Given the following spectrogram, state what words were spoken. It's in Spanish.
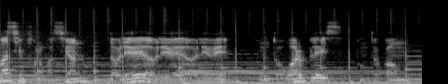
más información www.workplace.com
